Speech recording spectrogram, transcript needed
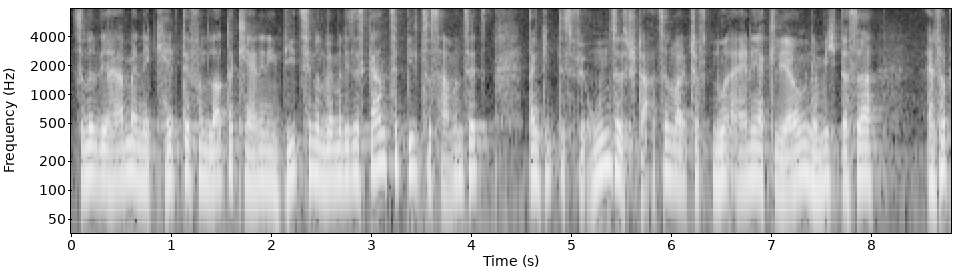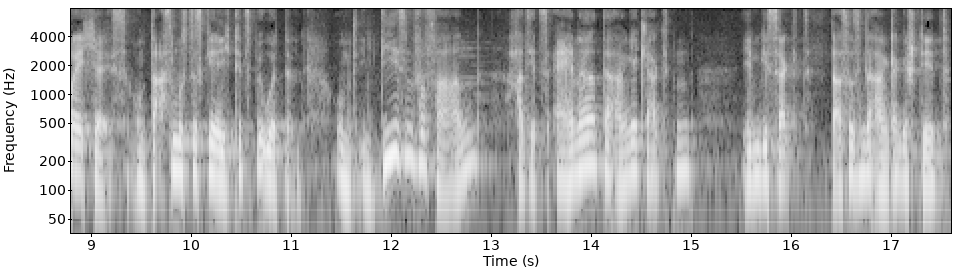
sondern wir haben eine Kette von lauter kleinen Indizien und wenn man dieses ganze Bild zusammensetzt, dann gibt es für uns als Staatsanwaltschaft nur eine Erklärung, nämlich dass er ein Verbrecher ist. Und das muss das Gericht jetzt beurteilen. Und in diesem Verfahren hat jetzt einer der Angeklagten eben gesagt, das, was in der Anklage steht,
